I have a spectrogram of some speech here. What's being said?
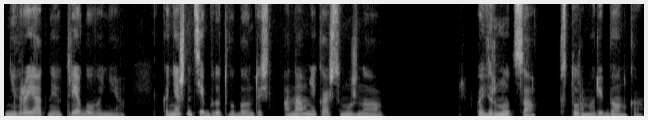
невероятные требования. Конечно, те будут выбором. То есть она, мне кажется, нужно повернуться в сторону ребенка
